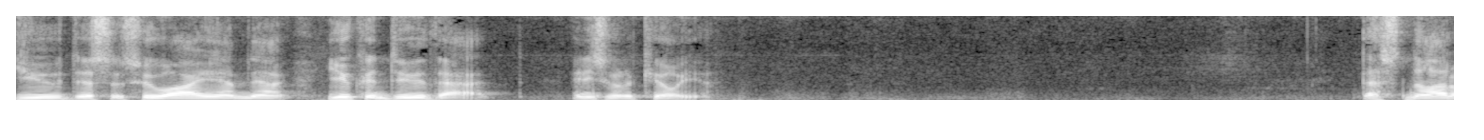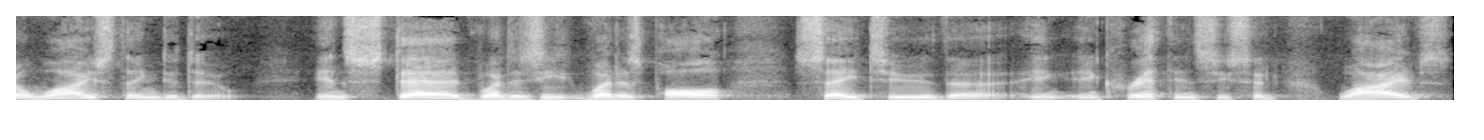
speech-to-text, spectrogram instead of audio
You, this is who I am now. You can do that, and he's going to kill you. That's not a wise thing to do. Instead, what does he? What does Paul say to the in, in Corinthians? He said, "Wives,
